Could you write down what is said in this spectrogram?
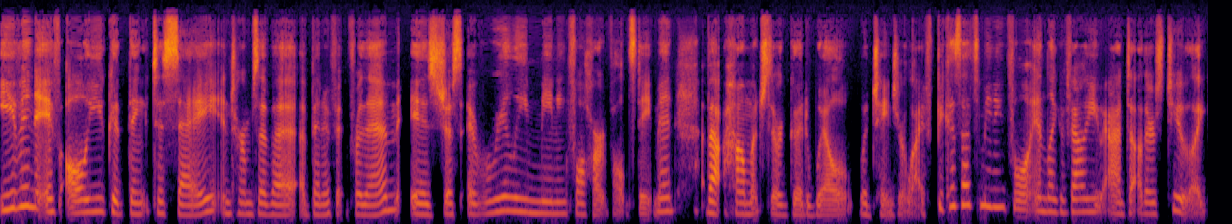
even if all you could think to say in terms of a, a benefit for them is just a really meaningful, heartfelt statement about how much their goodwill would change your life, because that's meaningful and like value add to others too. Like,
